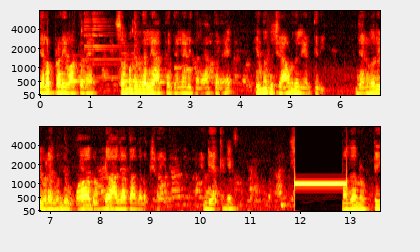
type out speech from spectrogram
ಜಲಪ್ರಳಯವಾಗ್ತದೆ ಸಮುದ್ರದಲ್ಲಿ ಆಗ್ತದೆ, ಎಲ್ಲ ಹೇಳಿದ್ದಲ್ಲ ಆಗ್ತದೆ. ಇನ್ನೊಂದು ಶ್ರಾವಣದಲ್ಲಿ ಹೇಳ್ತೀನಿ. ಜನವರಿ ಒಳಗೆ ಒಂದು ಭಾಳ ದೊಡ್ಡ ಆಘಾತ ಆಗ ಲಕ್ಷಣ ಇದೆ ಇಂಡಿಯಾಕ್ಕೆ ಮಗ ನುಟ್ಟಿ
